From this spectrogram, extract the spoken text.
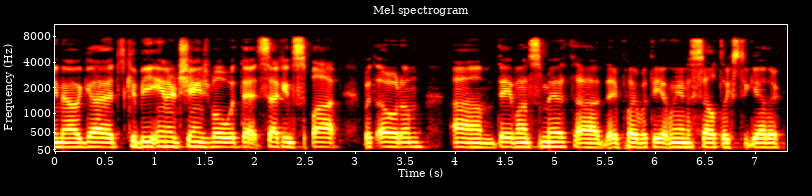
you know, a guy that could be interchangeable with that second spot with Odom. Um, Davon Smith, uh, they play with the Atlanta Celtics together.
